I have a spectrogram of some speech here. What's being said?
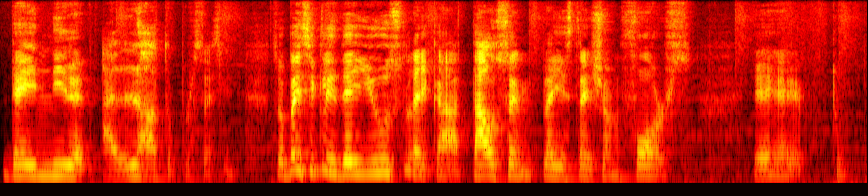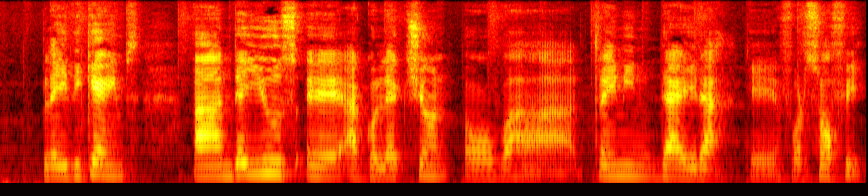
they needed a lot of processing. So basically, they used like a thousand PlayStation 4s uh, to play the games, and they use uh, a collection of uh, training data uh, for Sophy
